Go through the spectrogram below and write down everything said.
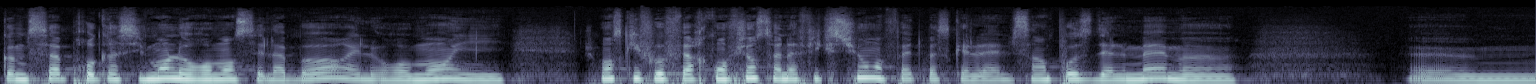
comme ça, progressivement, le roman s'élabore, et le roman, je pense qu'il faut faire confiance à la fiction, en fait, parce qu'elle s'impose d'elle-même. Euh, euh...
